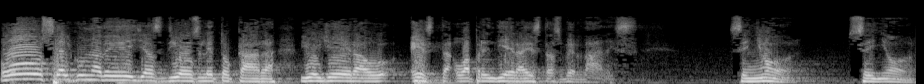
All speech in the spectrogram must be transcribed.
Oh, si alguna de ellas Dios le tocara y oyera o, o aprendiera estas verdades. Señor, Señor,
